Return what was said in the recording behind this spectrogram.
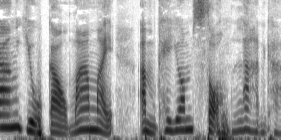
ตั้งอยู่เก่ามาใหม่ อ่ำขย่อมสองล้านค่ะ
